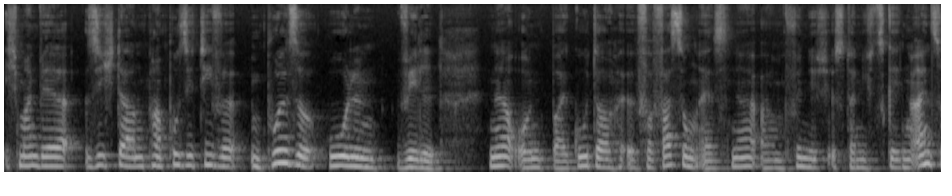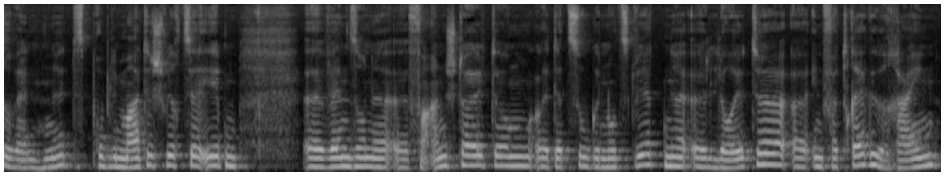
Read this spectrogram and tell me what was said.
ich meine, wer sich da ein paar positive Impulse holen will ne, und bei guter äh, Verfassung ist, ne, äh, finde ich, ist da nichts gegen einzuwenden. Ne. Das problematisch wird es ja eben, äh, wenn so eine äh, Veranstaltung äh, dazu genutzt wird, ne, äh, Leute in Verträge rein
